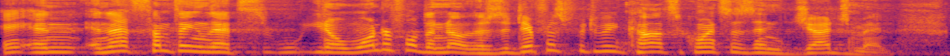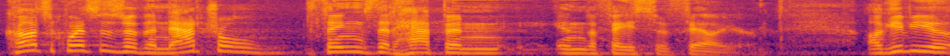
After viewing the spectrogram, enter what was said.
And, and that's something that's you know, wonderful to know. There's a difference between consequences and judgment. Consequences are the natural things that happen in the face of failure. I'll give you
